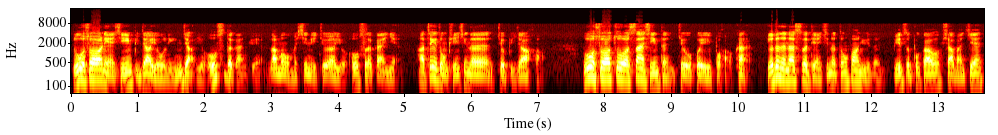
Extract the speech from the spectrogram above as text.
如果说脸型比较有棱角、有欧式的感觉，那么我们心里就要有欧式的概念，啊这种平行的就比较好。如果说做扇形等就会不好看。有的人呢是典型的东方女人，鼻子不高，下巴尖，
